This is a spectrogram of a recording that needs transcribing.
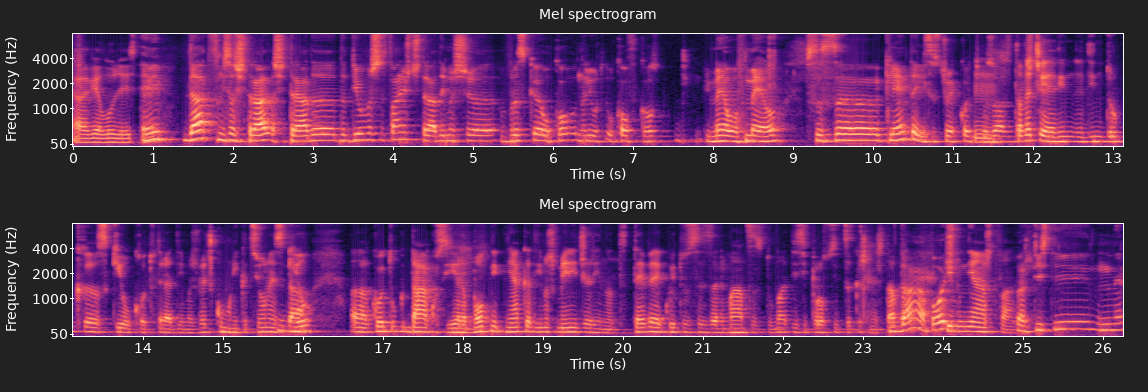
А, вие луди сте. Еми, да, в смисъл ще трябва, ще трябва да, да дилваш с това нещо, ще трябва да имаш а, връзка око, нали, око в око, имейл в мейл с а, клиента или с човек, който ти възлага Това задача. вече е един, един друг а, скил, който трябва да имаш. Вече комуникационен Да. скил, а, който, да, ако си работник някъде, имаш менеджери над тебе, които се занимават с това, ти си просто си цъкаш нещата. Да, Ти го нямаш това. нещо. артисти, не,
